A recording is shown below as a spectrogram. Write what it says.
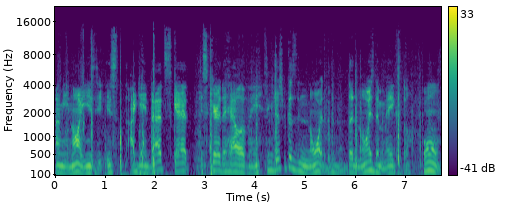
I mean, not easy. It's again, that scared scared the hell of me. I think just because the noise, the, the noise that makes though. Boom.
